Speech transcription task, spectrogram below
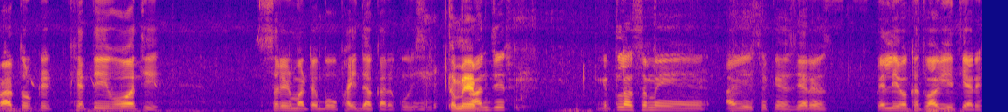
પ્રાકૃતિક ખેતી હોવાથી શરીર માટે બહુ ફાયદાકારક હોય છે. તમે અંજીર કેટલા સમય આવી શકે? જ્યારે પહેલી વખત વાવીએ ત્યારે?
